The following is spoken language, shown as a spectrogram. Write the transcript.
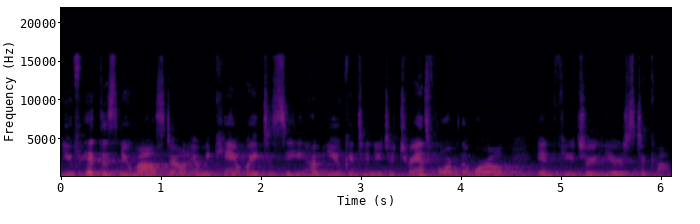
You've hit this new milestone and we can't wait to see how you continue to transform the world in future years to come.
